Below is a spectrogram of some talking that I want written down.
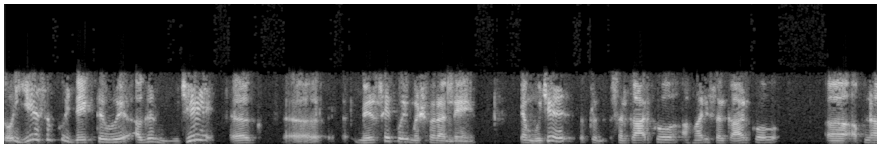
तो ये सब कुछ देखते हुए अगर मुझे आ, आ, मेरे से कोई मशवरा लें या मुझे सरकार को हमारी सरकार को आ, अपना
